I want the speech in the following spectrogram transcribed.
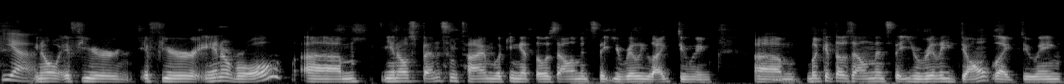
yeah you know, if you're if you're in a role, um, you know, spend some time looking at those elements that you really like doing. Um, look at those elements that you really don't like doing,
